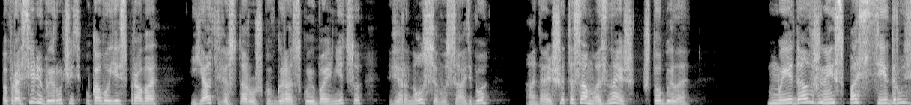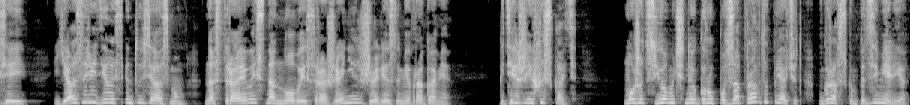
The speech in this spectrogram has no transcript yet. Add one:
Попросили выручить, у кого есть права. Я отвез старушку в городскую больницу, вернулся в усадьбу, а дальше ты сама знаешь, что было. Мы должны спасти друзей. Я зарядилась энтузиазмом, настраиваясь на новые сражения с железными врагами. Где же их искать? Может, съемочную группу взаправду прячут в графском подземелье?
